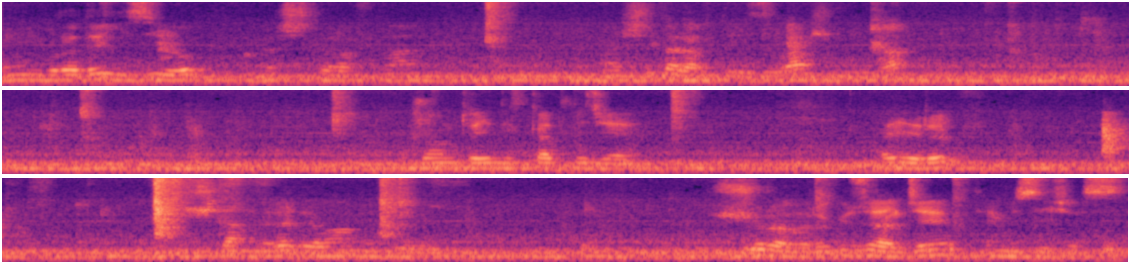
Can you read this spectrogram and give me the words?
bunun burada izi yok. Karşı tarafta karşı tarafta izi var burada. Contayı dikkatlice ayırıp işlemlere devam ediyoruz. Şuraları güzelce temizleyeceğiz.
